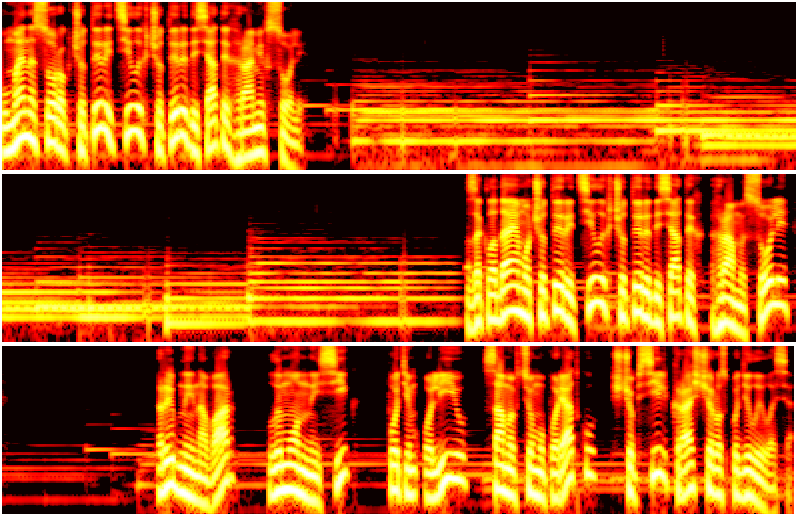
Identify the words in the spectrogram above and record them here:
У мене 44,4 грамів солі. Закладаємо 4,4 грами солі, рибний навар, лимонний сік, потім олію саме в цьому порядку, щоб сіль краще розподілилася.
